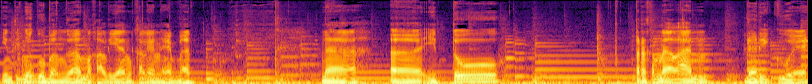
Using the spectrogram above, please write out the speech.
Intinya gue bangga sama kalian kalian hebat. Nah uh, itu perkenalan dari gue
